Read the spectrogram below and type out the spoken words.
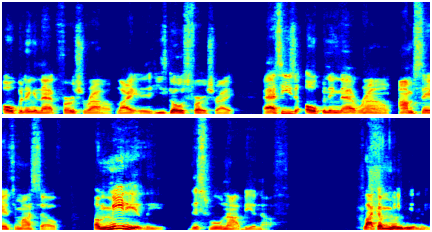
opening in that first round, like he goes first, right? As he's opening that round, I'm saying to myself, immediately, this will not be enough. Like immediately,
